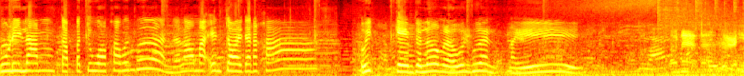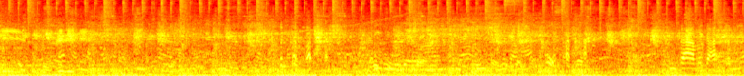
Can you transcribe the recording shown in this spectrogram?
บุรีรัมย์กับประจวบค่ะเพื่อนๆ เดี๋ยวเรามาเอนจอยกันนะคะอุ้ยเกมจะเริ่มแล้วเพื่อนๆไหนเขาหน้าก็หาที่หลบที่ดีตาไม่ดังกันนี้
